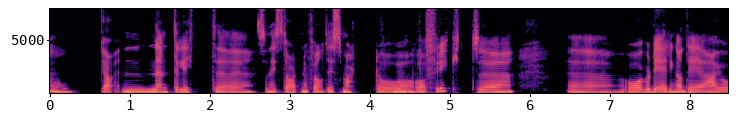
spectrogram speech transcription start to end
Mm. Ja, jeg nevnte litt Eh, sånn i starten i forhold til smerte og, mm. og frykt. Eh, og vurdering av det er jo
